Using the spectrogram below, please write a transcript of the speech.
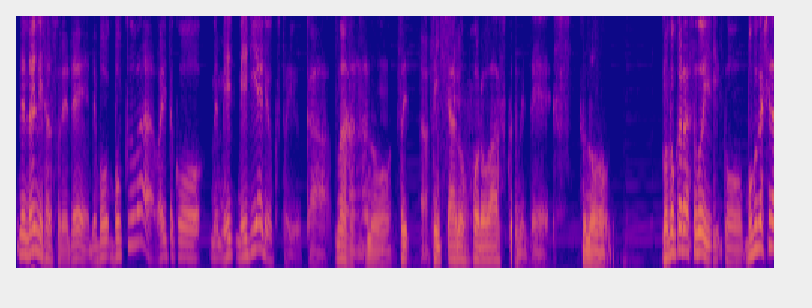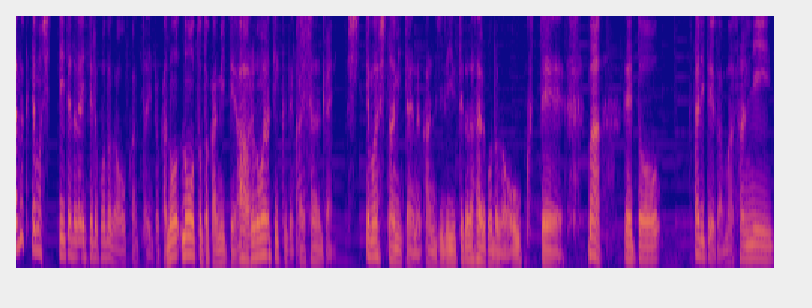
で、ナンリさんそれで、で、ぼ僕は割とこうメ、メメディア力というか、まあ、あの、ツイツイッターのフォロワー含めて、その、元からすごい、こう、僕が知らなくても知っていただいてることが多かったりとか、ノノートとか見て、あ、アルゴマティックで会社。知ってましたみたいな感じで言ってくださることが多くて、まあ、えっ、と、二人というか、まあ三人、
